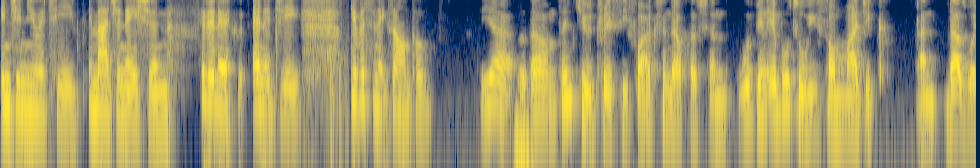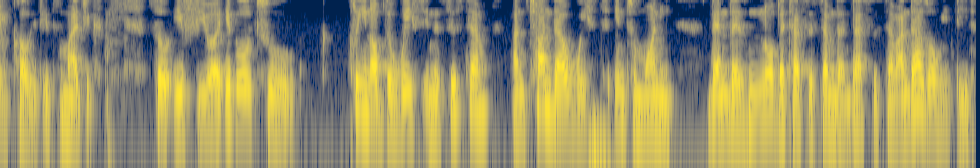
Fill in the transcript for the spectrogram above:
ingenuity, imagination, I don't know, energy? Give us an example. Yeah, um, thank you, Tracy, for asking that question. We've been able to weave some magic, and that's what you call it. It's magic. So if you are able to clean up the waste in the system and turn that waste into money, then there's no better system than that system. And that's what we did.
